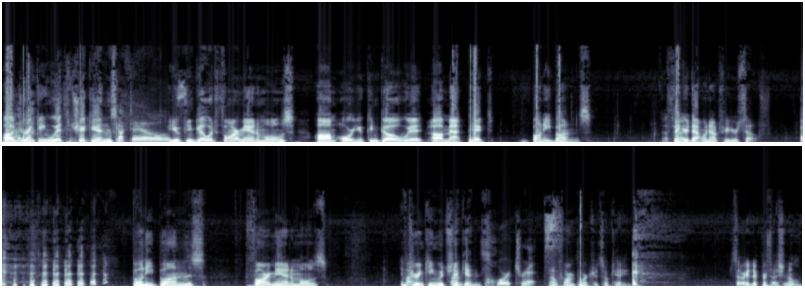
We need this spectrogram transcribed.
Uh, drinking with chickens. Cocktails. You can go with farm animals, um, or you can go with uh, Matt picked bunny buns. That's Figured right. that one out for yourself. bunny buns, farm animals, and Farm- drinking with farm chickens. Portraits. Oh, farm portraits. Okay. Sorry, they're professional.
